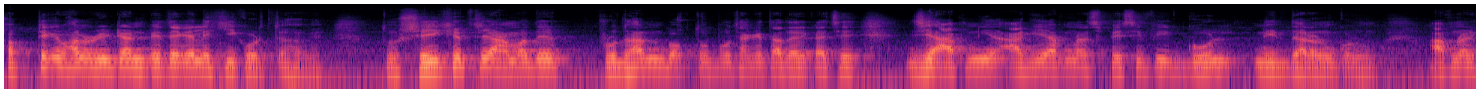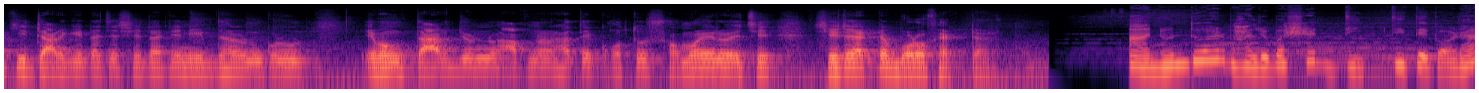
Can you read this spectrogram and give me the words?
সব থেকে ভালো রিটার্ন পেতে গেলে কি করতে হবে? তো সেই ক্ষেত্রে আমাদের প্রধান বক্তব্য থাকে তাদের কাছে যে আপনি আগে আপনার স্পেসিফিক গোল নির্ধারণ করুন। আপনার কি টার্গেট আছে সেটাকে নির্ধারণ করুন এবং তার জন্য আপনার হাতে কত সময় রয়েছে সেটা একটা বড় ফ্যাক্টর আনন্দ আর ভালোবাসার দীপ্তিতে গড়া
